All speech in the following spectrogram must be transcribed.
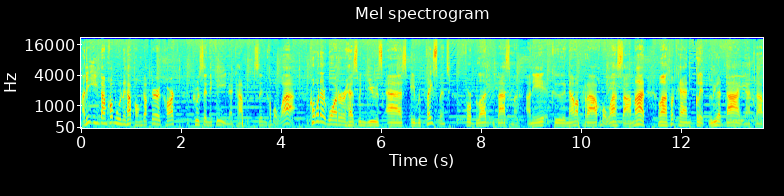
อันนี้อิงตามข้อมูลนะครับของดรคาร์คครูเซนิกีนะครับ ซึ่งเขาบอกว่า coconut water has been used as a replacement for blood plasma อันนี้คือน้ำมะพร้าวเขาบอกว่าสามารถมาทดแทนเกล็ดเลือดได้นะครับ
